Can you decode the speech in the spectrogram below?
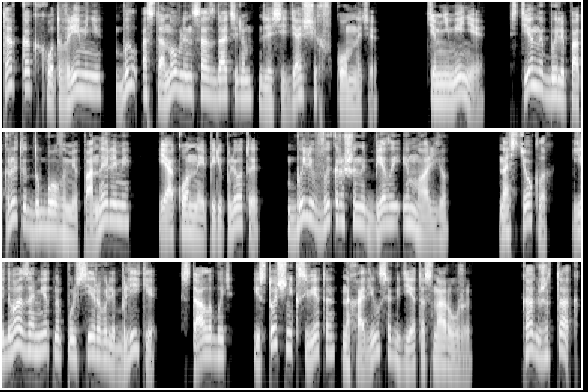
так как ход времени был остановлен Создателем для сидящих в комнате. Тем не менее, стены были покрыты дубовыми панелями, и оконные переплеты были выкрашены белой эмалью. На стеклах едва заметно пульсировали блики, стало быть, источник света находился где-то снаружи. «Как же так?»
